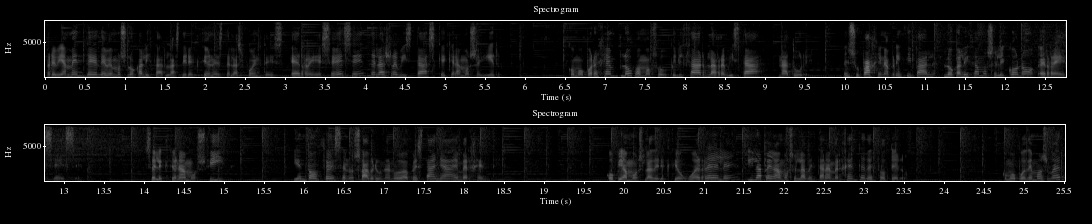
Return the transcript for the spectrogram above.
Previamente debemos localizar las direcciones de las fuentes RSS de las revistas que queramos seguir. Como por ejemplo vamos a utilizar la revista Nature. En su página principal localizamos el icono RSS. Seleccionamos Feed y entonces se nos abre una nueva pestaña emergente. Copiamos la dirección URL y la pegamos en la ventana emergente de Zotero. Como podemos ver,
